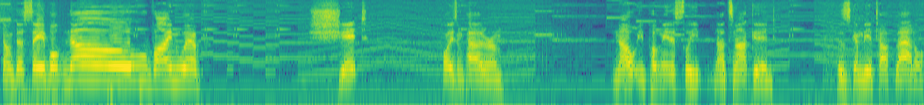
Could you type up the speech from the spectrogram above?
Don't disable. No! Vine Whip! Shit. Poison powder him. No, he put me to sleep. That's not good. This is gonna be a tough battle.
